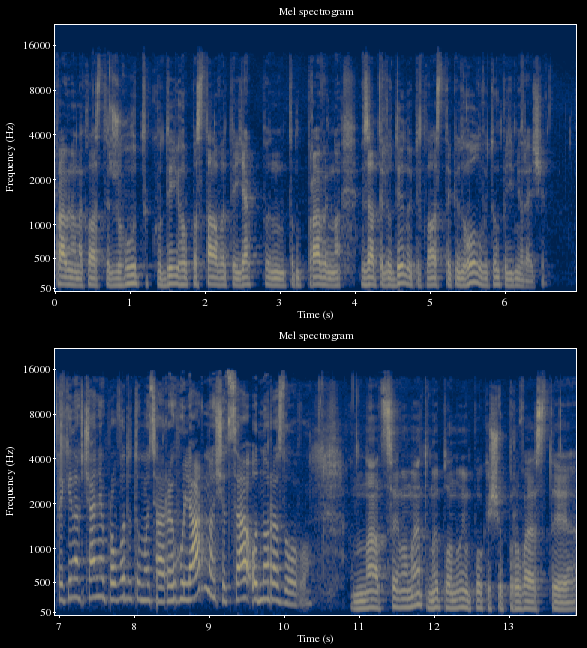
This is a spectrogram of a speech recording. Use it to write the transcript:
правильно накласти жгут, куди його поставити, як там правильно взяти людину, підкласти під голову і тому подібні речі. Такі навчання проводитимуться регулярно чи це одноразово? На цей момент ми плануємо поки що провести е,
